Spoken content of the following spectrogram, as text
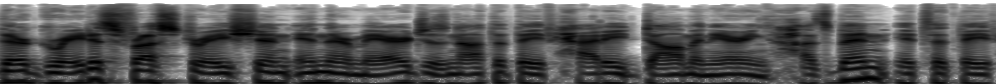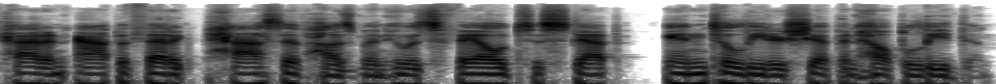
their greatest frustration in their marriage is not that they've had a domineering husband, it's that they've had an apathetic, passive husband who has failed to step into leadership and help lead them.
